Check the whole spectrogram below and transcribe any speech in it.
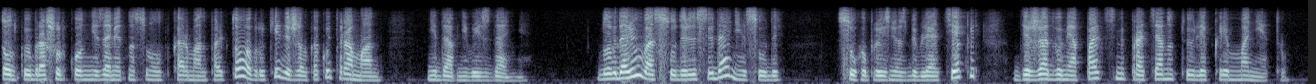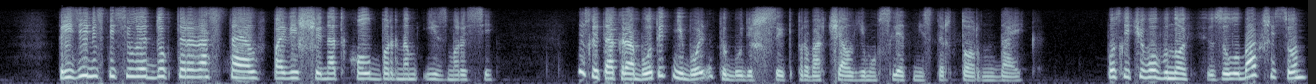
Тонкую брошюрку он незаметно сунул в карман пальто, а в руке держал какой-то роман недавнего издания. «Благодарю вас, сударь. До свидания, сударь», — сухо произнес библиотекарь, держа двумя пальцами протянутую лекарем монету. Приземистый силуэт доктора растаял в повисшей над Холборном измороси. «Если так работать, не больно-то будешь сыт», — проворчал ему вслед мистер Торндайк после чего, вновь залубавшись, он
